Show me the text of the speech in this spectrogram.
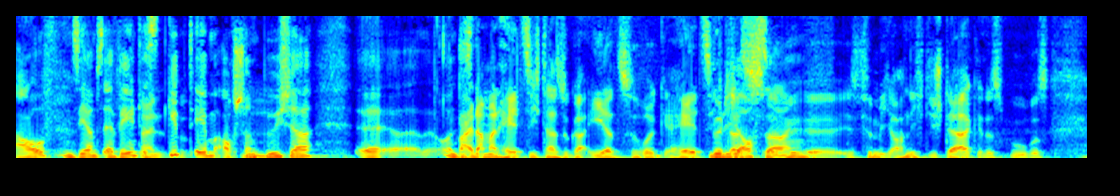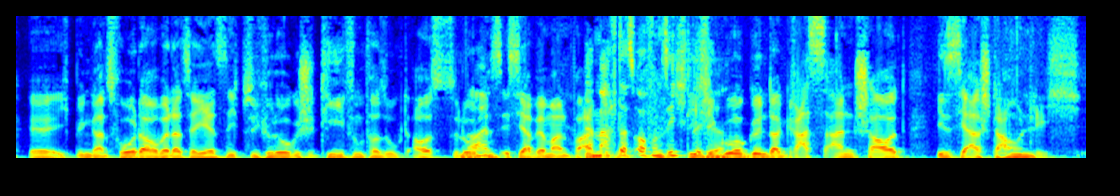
auf. Und Sie haben es erwähnt, Nein, es gibt eben auch schon hm. Bücher. Äh, und Weidermann hält sich da sogar eher zurück. Er hält sich würde das, ich auch sagen. Äh, ist für mich auch nicht die Stärke des Buches. Äh, ich bin ganz froh darüber, dass er jetzt nicht psychologische Tiefen versucht auszuloten. Es ist ja, wenn man das offensichtlich. die Figur Günter Grass anschaut, ist es ja erstaunlich,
